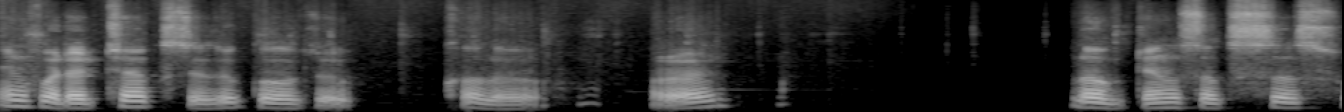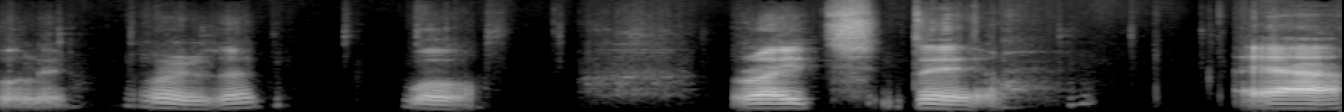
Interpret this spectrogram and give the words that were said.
And for the text is equal to color right? Logged in successfully. Where is that? Whoa. Right there. Yeah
